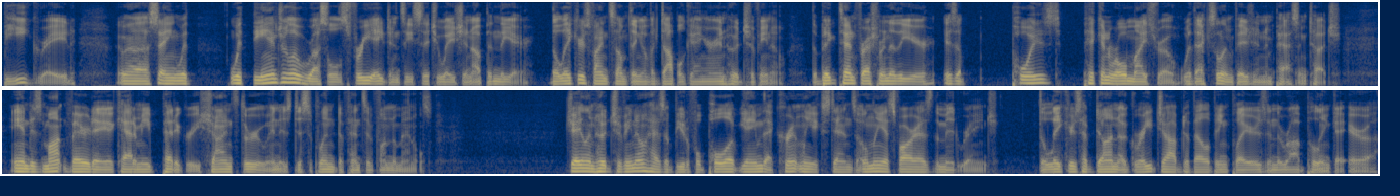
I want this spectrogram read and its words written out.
B grade, uh, saying with with D'Angelo Russell's free agency situation up in the air, the Lakers find something of a doppelganger in Hood Schifino. The Big Ten Freshman of the Year is a poised pick and roll maestro with excellent vision and passing touch and his Montverde Academy pedigree shines through in his disciplined defensive fundamentals. Jalen Hood Schifino has a beautiful pull up game that currently extends only as far as the mid range. The Lakers have done a great job developing players in the Rob Pelinka era,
